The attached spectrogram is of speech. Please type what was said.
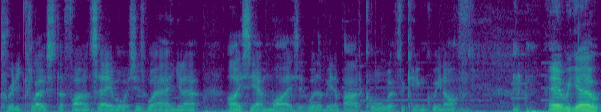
pretty close to the final table, which is where, you know, ICM wise it would have been a bad call with the king queen off. Here we go.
